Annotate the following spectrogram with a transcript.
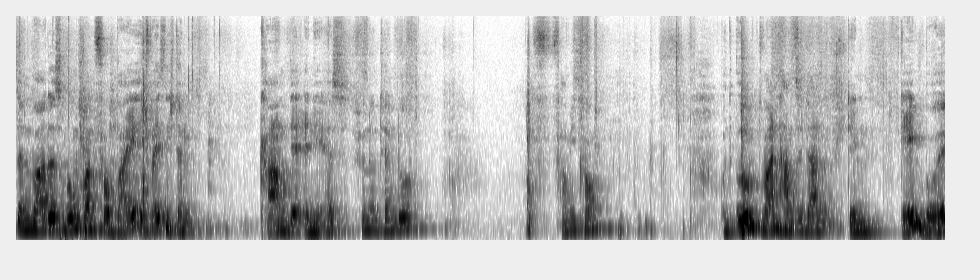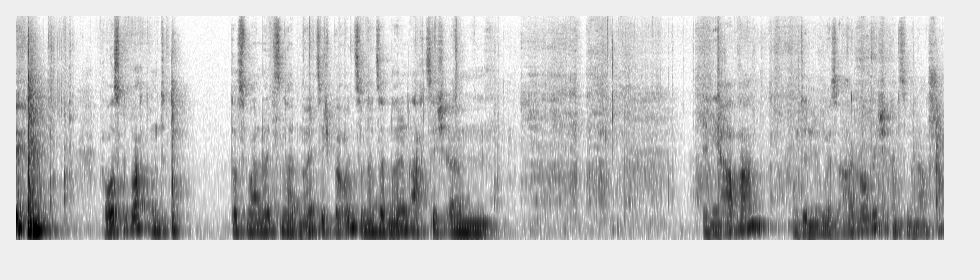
dann war das irgendwann vorbei. Ich weiß nicht, dann kam der NES für Nintendo. Famicom. Und irgendwann haben sie dann den Game Boy rausgebracht und das war 1990 bei uns und 1989 ähm, in Japan und in den USA, glaube ich. Kannst du mal nachschauen.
